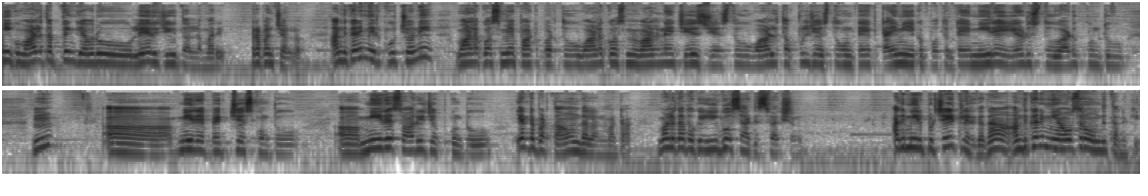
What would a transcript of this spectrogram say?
మీకు వాళ్ళు తప్ప ఇంకెవరు లేరు జీవితంలో మరి. ప్రపంచంలో. అందుకని మీరు కూర్చొని వాళ్ళ కోసమే పాటుపడుతూ వాళ్ళ కోసమే వాళ్ళనే చేజ్ చేస్తూ వాళ్ళు తప్పులు చేస్తూ ఉంటే టైం ఇవ్వకపోతుంటే మీరే ఏడుస్తూ అడుక్కుంటూ మీరే బెగ్ చేసుకుంటూ మీరే సారీ చెప్పుకుంటూ ఎంటపడతా ఉండాలన్నమాట. వాళ్ళకి అదొక ఈగో సాటిస్ఫాక్షన్. అది మీరు ఇప్పుడు చేయట్లేదు కదా అందుకని మీ అవసరం ఉంది తనకి.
